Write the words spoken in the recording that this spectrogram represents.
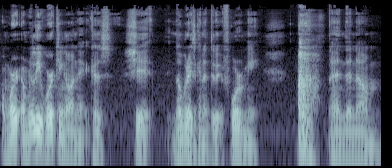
I'm wor- I'm really working on it because shit, nobody's gonna do it for me. and then um,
